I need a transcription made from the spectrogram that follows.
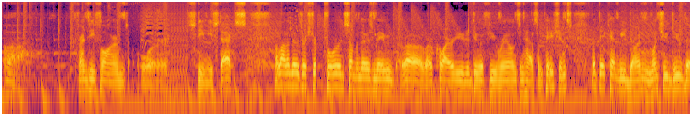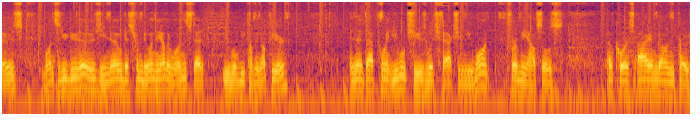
uh, Frenzy Farms or Steamy Stacks. A lot of those are forward. Some of those may uh, require you to do a few rounds and have some patience, but they can be done. Once you do those, once you do those, you know just from doing the other ones that you will be coming up here. And then at that point, you will choose which faction you want for Meowscles. Of course, I am going pro.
